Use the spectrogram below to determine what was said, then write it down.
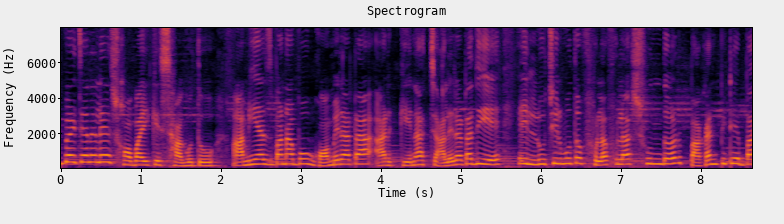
বাই চ্যানেলে সবাইকে স্বাগত। আমি আজ বানাবো গমের আটা আর কেনা চালের আটা দিয়ে এই লুচির মতো ফোলা ফোলা সুন্দর পাকান পিঠে বা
